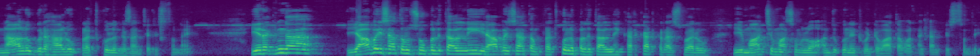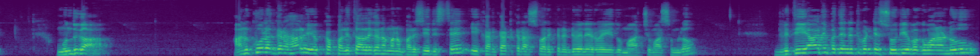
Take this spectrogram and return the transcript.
నాలుగు గ్రహాలు ప్రతికూలంగా సంచరిస్తున్నాయి. ఈ రకంగా యాభై శాతం సుఫలితాలని యాభై శాతం ప్రతికూల ఫలితాలని కర్కాటక రాశి వారు ఈ మార్చి మాసంలో అందుకునేటువంటి వాతావరణం కనిపిస్తుంది. ముందుగా అనుకూల గ్రహాల యొక్క ఫలితాలు కనుక మనం పరిశీలిస్తే ఈ కర్కాటక రాశి వారికి రెండు వేల ఇరవై ఐదు మార్చి మాసంలో ద్వితీయాధిపతి అయినటువంటి సూర్య భగవానుడు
